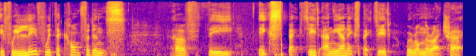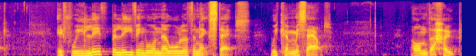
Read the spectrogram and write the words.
If we live with the confidence of the expected and the unexpected, we're on the right track. If we live believing we'll know all of the next steps, we can miss out on the hope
